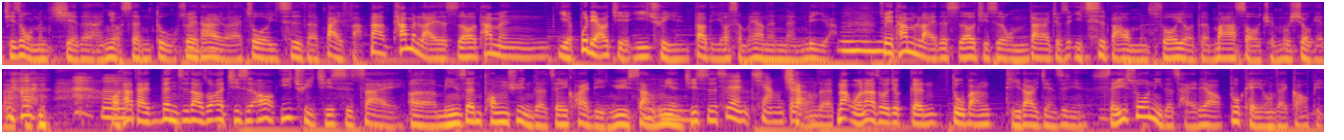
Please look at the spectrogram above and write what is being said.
其实我们写的很有深度，所以他有来做一次的拜访。那他们来的时候，他们也不了解 E Tree 到底有什么样的能力啊，嗯所以他们来的时候，其实我们大概就是一次把我们所有的 muscle 全部秀给他看，哦，他才认知到说，哎，其实哦，E Tree 其实在呃民生通讯的这一块领域上面，嗯其实是很强，强的。那我那时候就跟杜邦提到一件事情：谁说你的材料不可以用在高频？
